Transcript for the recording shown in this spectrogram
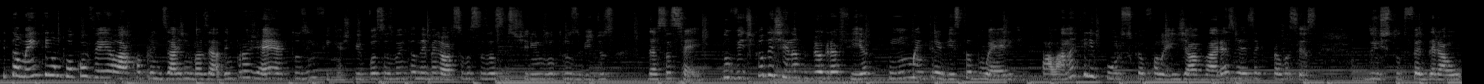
que também tem um pouco a ver lá com a aprendizagem baseada em projetos, enfim, acho que vocês vão entender melhor se vocês assistirem os outros vídeos dessa série. No vídeo que eu deixei na bibliografia, com uma entrevista do Eric, que tá lá naquele curso que eu falei já várias vezes aqui pra vocês, do Instituto Federal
